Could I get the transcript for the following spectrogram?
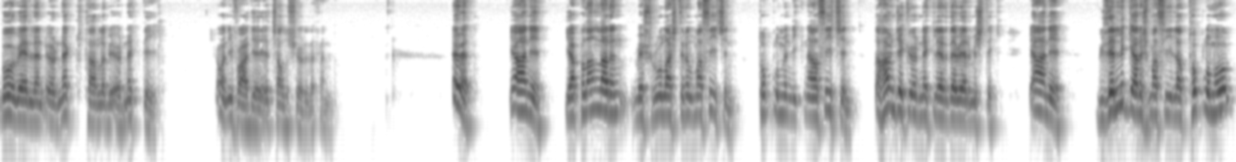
bu verilen örnek tutarlı bir örnek değil. Onu ifadeye çalışıyoruz efendim. Evet, yani yapılanların meşrulaştırılması için, toplumun iknası için daha önceki örneklerde vermiştik. Yani güzellik yarışmasıyla toplumu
